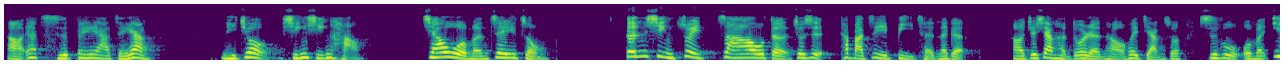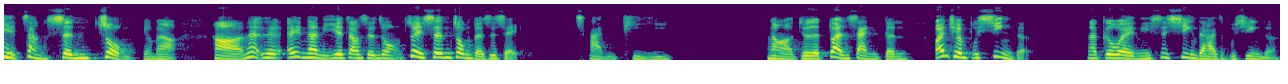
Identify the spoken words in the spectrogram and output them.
啊，要慈悲啊，怎样？你就行行好，教我们这一种。根性最糟的就是他把自己比成那个，好，就像很多人哈会讲说，师父，我们业障深重，有没有？好，那那哎，那你业障深重，最深重的是谁？产提，啊，就是断善根，完全不信的。那各位，你是信的还是不信的？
